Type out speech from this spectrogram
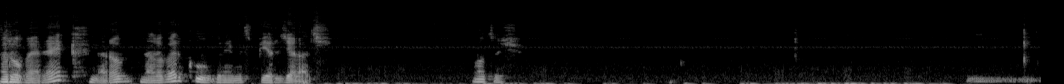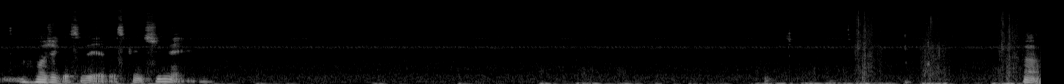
Rowerek? Na, ro na rowerku będziemy spierdzielać. O coś. Mm, Może go sobie rozkręcimy. No.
